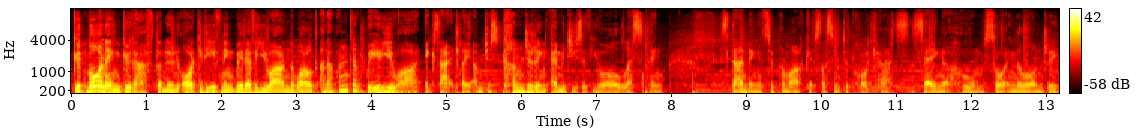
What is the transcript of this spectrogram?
Good morning, good afternoon, or good evening, wherever you are in the world. And I wonder where you are exactly. I'm just conjuring images of you all listening, standing in supermarkets, listening to podcasts, sitting at home, sorting the laundry,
